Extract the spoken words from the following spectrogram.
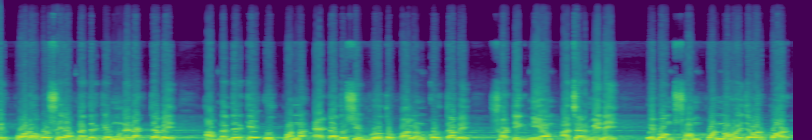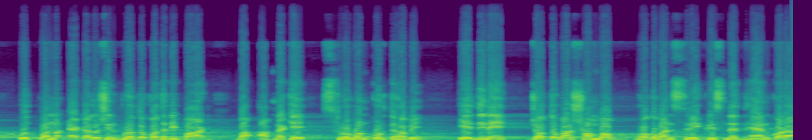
এরপর অবশ্যই আপনাদেরকে মনে রাখতে হবে, আপনাদেরকে উৎপন্ন একাদশী ব্রত পালন করতে হবে। সঠিক নিয়ম, আচার মেনে এবং সম্পন্ন হয়ে যাওয়ার পর উৎপন্ন একাদশীর ব্রত কথাটি পাঠ বা আপনাকে শ্রবণ করতে হবে। এদিনে যতবার সম্ভব ভগবান শ্রীকৃষ্ণের ধ্যান করা,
